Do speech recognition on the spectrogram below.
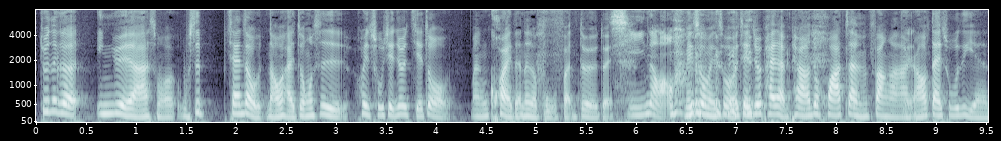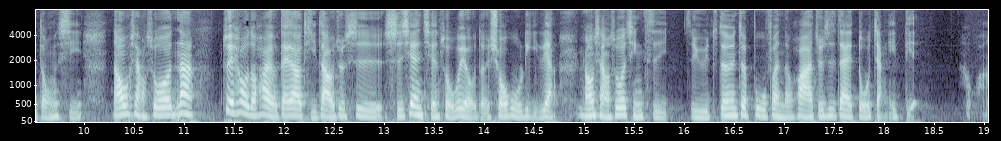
就那个音乐啊什么，我是现在在我脑海中是会出现，就是节奏蛮快的那个部分，对对对，洗脑，没错没错，而且就拍的很漂亮，就花绽放啊，然后带出立言的东西。然后我想说，那最后的话有带到提到，就是实现前所未有的修护力量。然后想说，请子子瑜针对这部分的话，就是再多讲一点，好啊。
